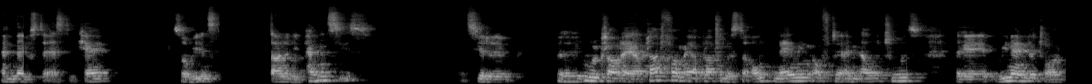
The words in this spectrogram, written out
and then use the SDK. So we install the dependencies. It's here the uh, Google Cloud AI Platform. AI Platform is the old naming of the ML tools. They renamed it or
